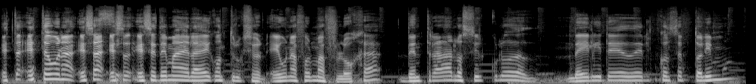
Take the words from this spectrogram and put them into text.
Esta, esta es una, esa, Sí. ese tema de la deconstrucción es una forma floja de entrar a los círculos de élite del conceptualismo.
